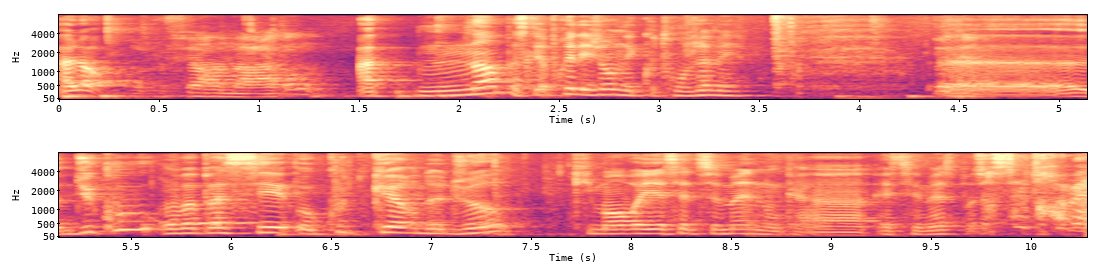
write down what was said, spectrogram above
Alors, On peut faire un marathon. ah, non, parce qu'après les gens n'écouteront jamais. Euh, du coup, on va passer au coup de cœur de Joe, qui m'a envoyé cette semaine donc un SMS pour dire c'est trop bien,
